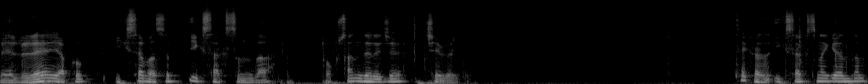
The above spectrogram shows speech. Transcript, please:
Ve R yapıp X'e basıp X aksında 90 derece çevirdim. Tekrardan X aksına geldim.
